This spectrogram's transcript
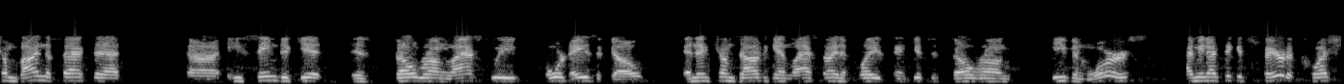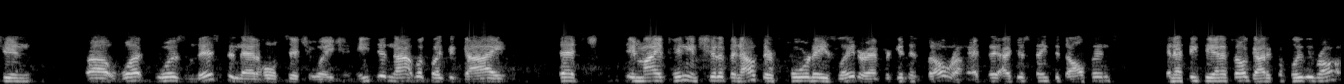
combine the fact that uh, he seemed to get his bell rung last week, four days ago, and then comes out again last night and plays and gets his bell rung even worse. I mean, I think it's fair to question uh, what was missed in that whole situation. He did not look like a guy that, in my opinion, should have been out there four days later after getting his bell rung. I, th- I just think the Dolphins and I think the NFL got it completely wrong.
